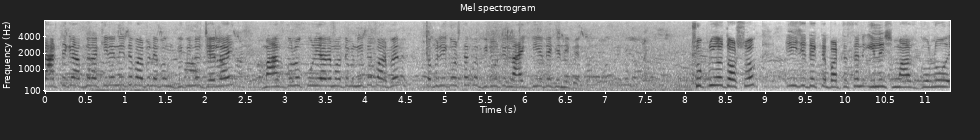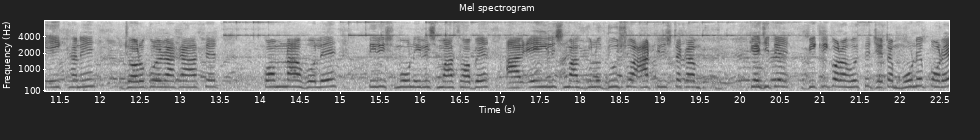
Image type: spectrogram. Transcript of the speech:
তার থেকে আপনারা কিনে নিতে পারবেন এবং বিভিন্ন জেলায় মাছগুলো কুরিয়ারের মাধ্যমে নিতে পারবেন। তবে রিকোয়েস্ট থাকবে ভিডিওটি লাইক দিয়ে দেখে নেবেন। সুপ্রিয় দর্শক, এই যে দেখতে পারতেছেন ইলিশ মাছগুলো, এইখানে জড়ো করে রাখা আছে। কম না হলে তিরিশ মন ইলিশ মাছ হবে। আর এই ইলিশ মাছগুলো দুশো টাকা কেজিতে বিক্রি করা হয়েছে, যেটা মনে পড়ে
